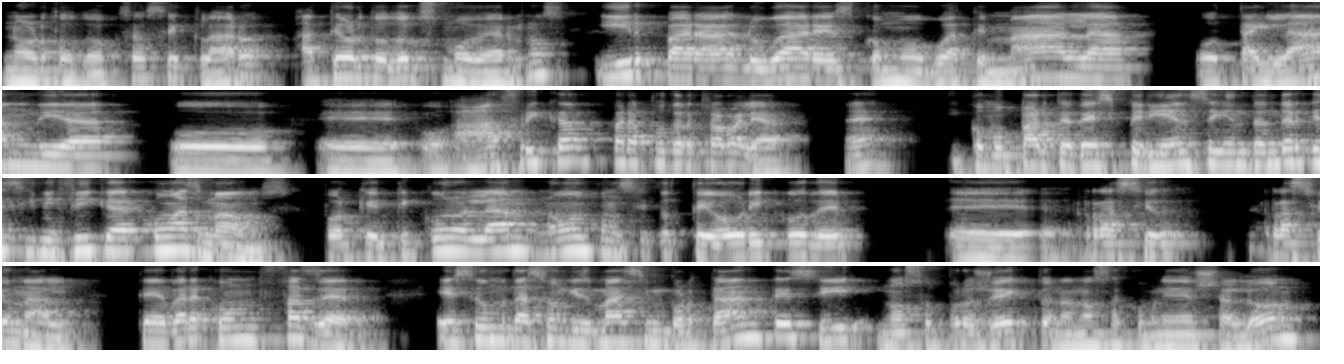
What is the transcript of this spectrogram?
no ortodoxas, claro, até ortodoxos modernos, ir para lugares como Guatemala, ou Tailândia, ou, eh, ou África, para poder trabalhar. Né? E como parte da experiência e entender que significa com as mãos, porque Tikkun Olam não é um conceito teórico de eh, racio, racional, tem a ver com fazer. Essa é uma das ONGs mais importantes e nosso projeto na nossa comunidade Shalom,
